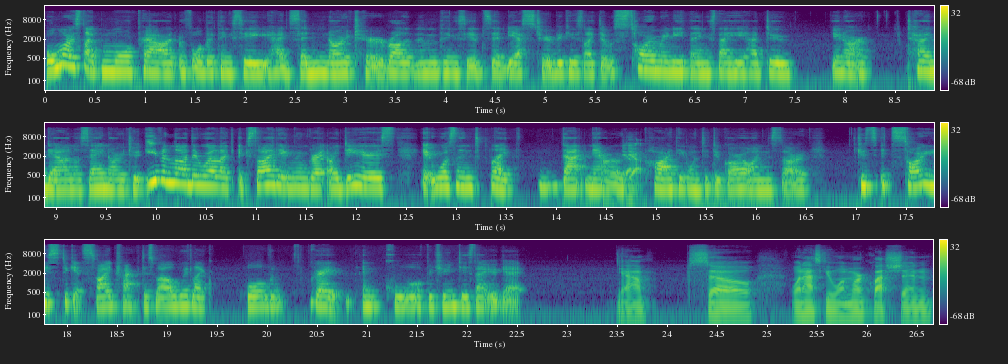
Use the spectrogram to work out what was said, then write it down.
almost like more proud of all the things he had said no to rather than the things he had said yes to because like there was so many things that he had to you know turn down or say no to even though they were like exciting and great ideas it wasn't like that narrow yeah. path he wanted to go on. So, because it's so used to get sidetracked as well with like all the great and cool opportunities that you get. Yeah. So, I want to ask you one more question.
